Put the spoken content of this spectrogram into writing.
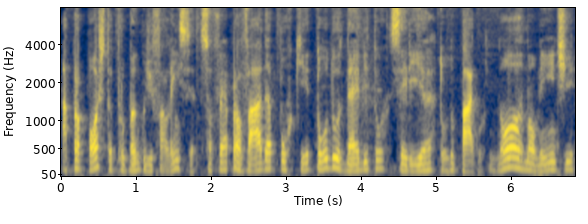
A proposta para o banco de falência só foi aprovada porque todo o débito seria todo pago. Normalmente,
